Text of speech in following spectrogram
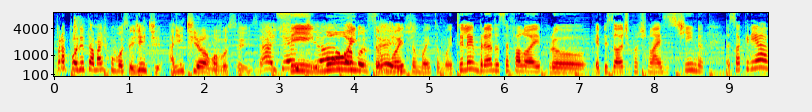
pra poder estar mais com vocês. Gente, a gente ama vocês. A gente Sim, ama muito, vocês. muito, muito, muito. E lembrando, você falou aí pro episódio continuar existindo, eu só queria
